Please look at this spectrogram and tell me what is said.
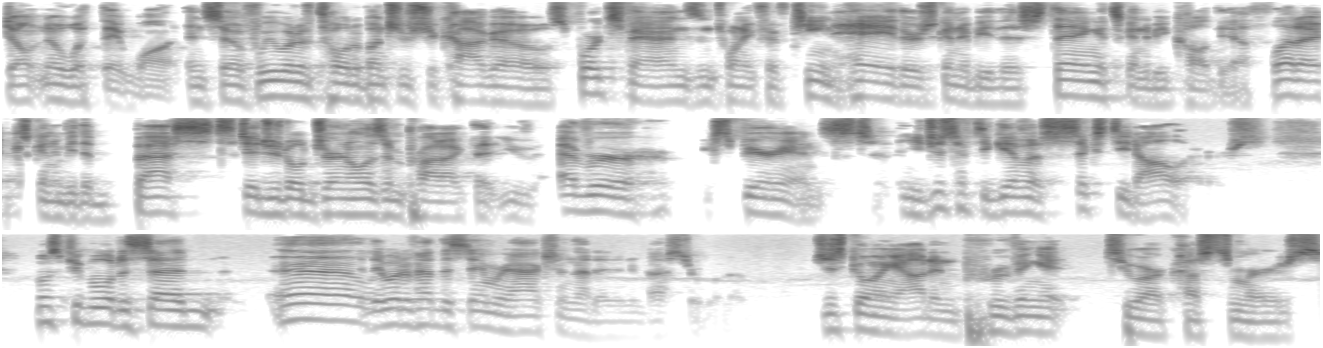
don't know what they want, and so if we would have told bunch of Chicago sports fans in 2015, hey, there's going to be this thing. It's going to be called The Athletic. It's going to be the best digital journalism product that you've ever experienced. You just have to give us $60. Most people would have said, eh, they would have had the same reaction that an investor would have. Just going out and proving it to our customers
